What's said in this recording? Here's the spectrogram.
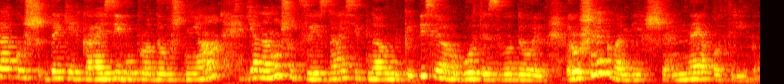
Також декілька разів упродовж дня я наношу цей засіб на руки після роботи з водою. Рушник вам більше не потрібен.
